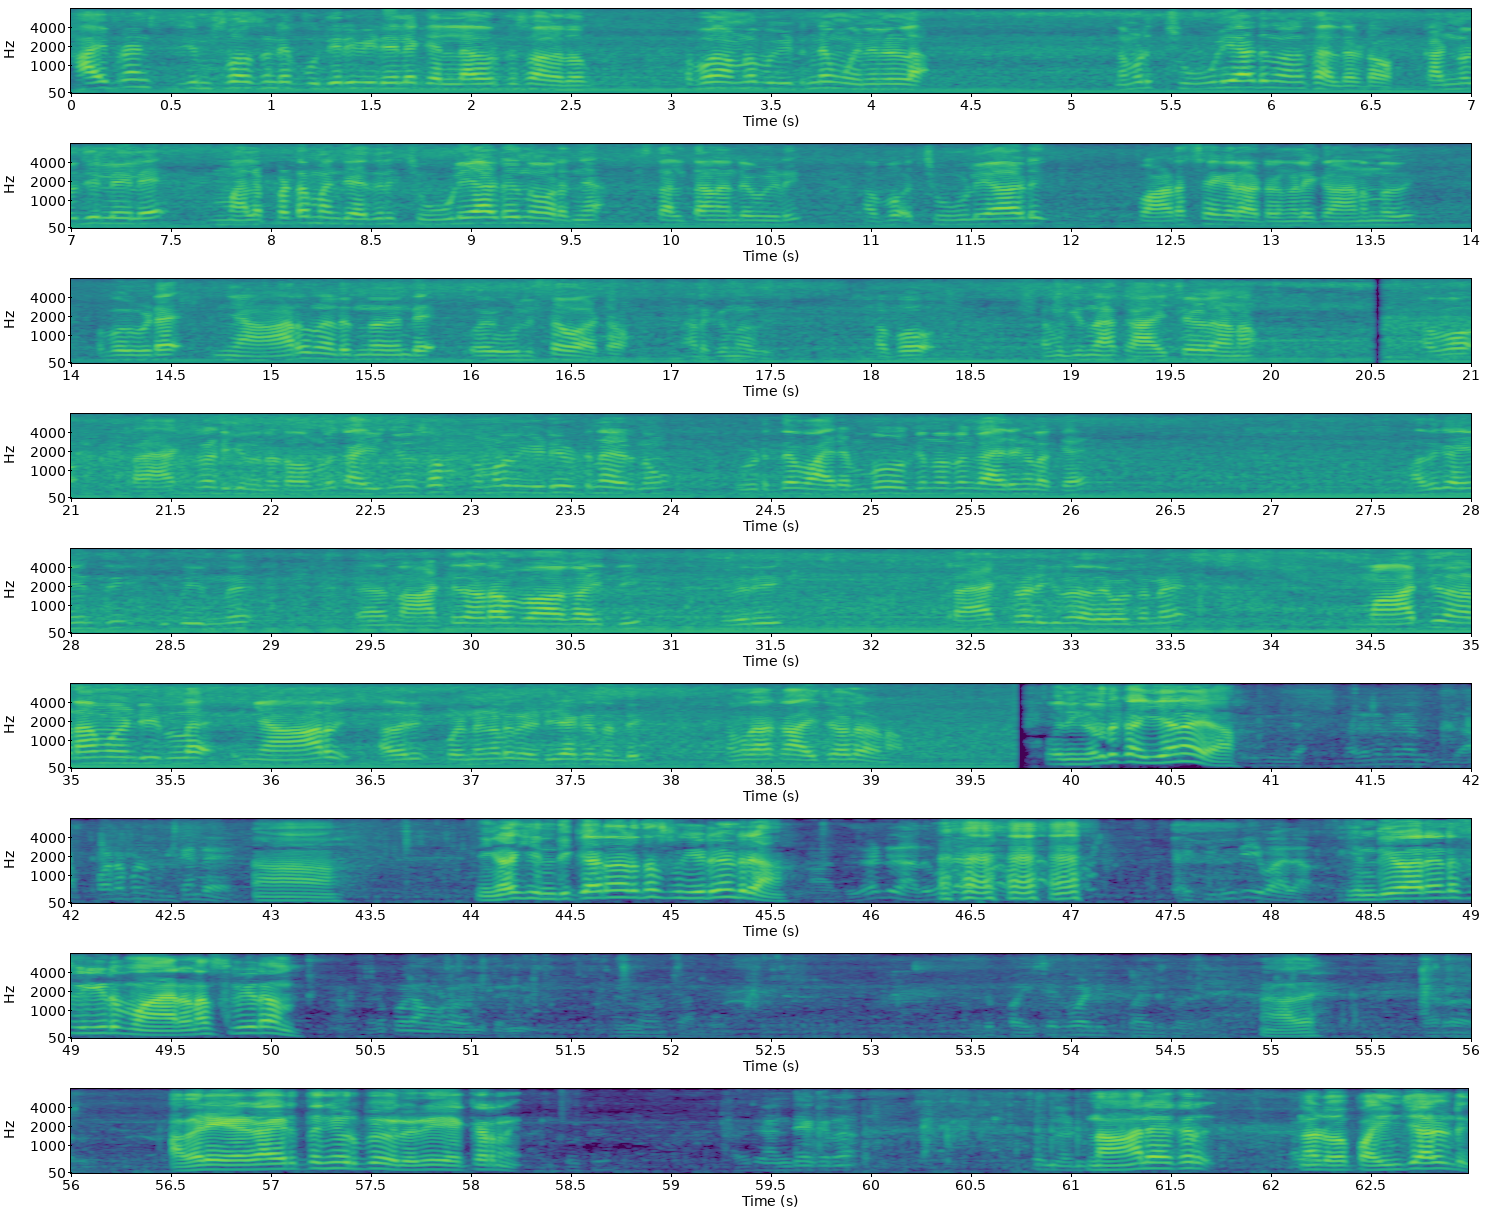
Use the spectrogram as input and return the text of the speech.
Hi friends Jims ബോസിന്റെ പുതിയൊരു വീഡിയോയിലേക്ക് എല്ലാവർക്കും സ്വാഗതം. അപ്പോൾ നമ്മൾ വീട്ടിന്റെ മുന്നിലുള്ള നമ്മുടെ ചൂളിയാട് എന്ന് പറഞ്ഞ സ്ഥലത്ത് കേട്ടോ കണ്ണൂർ ജില്ലയിലെ മലപ്പട്ടം പഞ്ചായത്തിൽ ചൂളിയാട് എന്ന് പറഞ്ഞ സ്ഥലത്താണ് എന്റെ വീട്. അപ്പോൾ ചൂളിയാട് പാടശേഖരാട്ടോ നിങ്ങൾ ഈ കാണുന്നത്. അപ്പോൾ ഇവിടെ ഞാറ് നടുന്നതിന്റെ ഒരു ഉത്സവമാട്ടോ നടക്കുന്നത്. അപ്പോൾ നമുക്കിന്ന് ആ കാഴ്ചകൾ കാണാം. അപ്പോൾ ട്രാക്ടർ അടിക്കുന്നുണ്ട് കേട്ടോ. നമ്മൾ കഴിഞ്ഞ ദിവസം നമ്മൾ വീഡിയോ ഇട്ടനായിരുന്നു ഇവിടുത്തെ വരമ്പ് വെക്കുന്നതും കാര്യങ്ങളൊക്കെ. അത് കഴിഞ്ഞിട്ട് ഇപ്പം ഇന്ന് നാട്ടി നടാൻ ഭാഗമായിട്ട് ഇവർ ട്രാക്ടർ അടിക്കുന്നത് അതേപോലെ തന്നെ മാറ്റി നടാൻ വേണ്ടിയിട്ടുള്ള ഞാറ് അവർ പെണ്ണുങ്ങൾ റെഡിയാക്കുന്നുണ്ട്. നമുക്ക് ആ കാഴ്ചകൾ കാണാം. അപ്പോൾ നിങ്ങളത് കയ്യാനായാ? ആ. നിങ്ങൾ ഹിന്ദിക്കാരൻ നടന്ന സ്പീഡ് കണ്ടിരാ ഹിന്ദി പറയുന്ന സ്പീഡ് മാരണ സ്പീഡാണ് അതെ. അവർ ഏഴായിരത്തി അഞ്ഞൂറ് രൂപ ഒരു ഏക്കറിന്. നാല് നടുവാ പതിനഞ്ചാളുണ്ട്.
